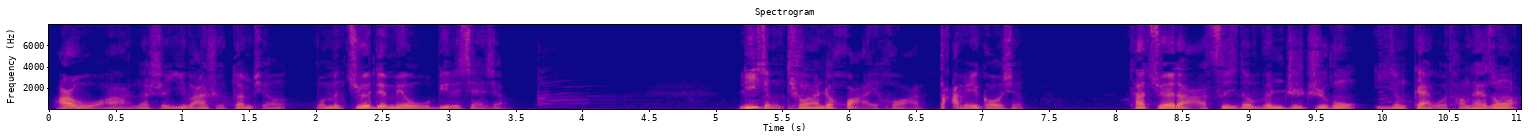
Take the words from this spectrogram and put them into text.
而我啊，那是一碗水端平，我们绝对没有舞弊的现象。李景听完这话以后啊，大为高兴，他觉得啊，自己的文治之功已经盖过唐太宗了。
